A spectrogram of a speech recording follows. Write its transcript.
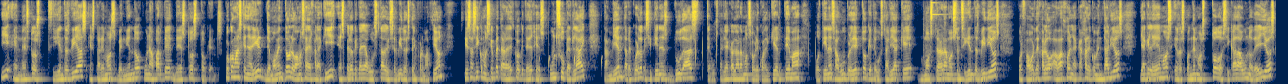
y en estos siguientes días estaremos vendiendo una parte de estos tokens. Poco más que añadir, de momento lo vamos a dejar aquí, espero que te haya gustado y servido esta información. Si es así, como siempre, te agradezco que te dejes un super like. También te recuerdo que si tienes dudas, te gustaría que habláramos sobre cualquier tema o tienes algún proyecto que te gustaría que mostráramos en siguientes vídeos, por favor déjalo abajo en la caja de comentarios, ya que leemos y respondemos todos y cada uno de ellos.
